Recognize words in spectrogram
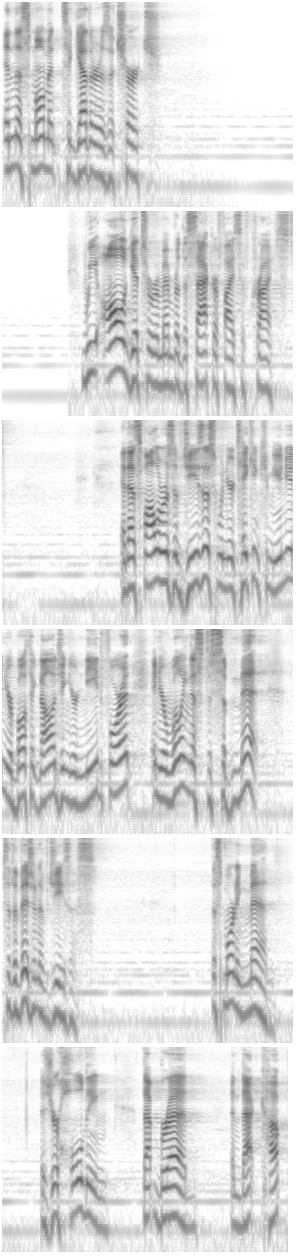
in this moment together as a church. we all get to remember the sacrifice of Christ. And as followers of Jesus, when you're taking communion, you're both acknowledging your need for it and your willingness to submit to the vision of Jesus. This morning, men, as you're holding that bread and that cup,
